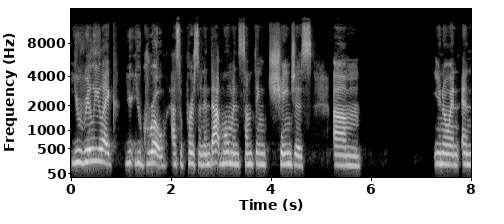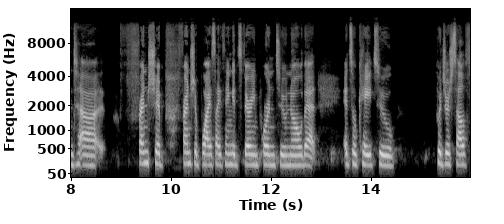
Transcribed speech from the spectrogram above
you really like you you grow as a person. In that moment something changes. Um you know and and uh friendship friendship wise i think it's very important to know that it's okay to put yourself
